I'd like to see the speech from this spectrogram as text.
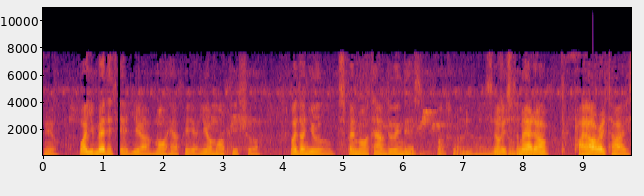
you know, while you meditate, you are more happier, you are more peaceful. Why don't you spend more time doing this? Right. Yeah, So it's a matter of prioritize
